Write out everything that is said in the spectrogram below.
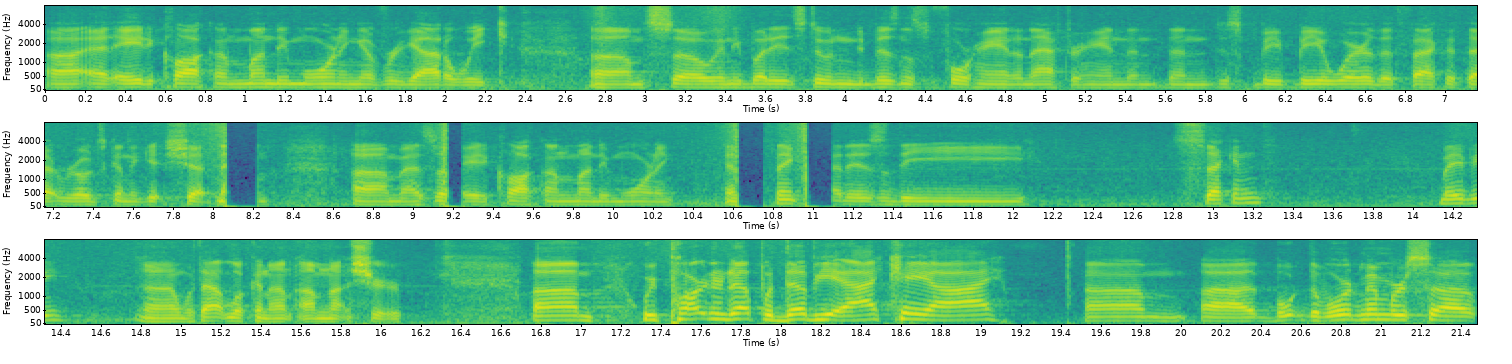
uh, at 8 o'clock on Monday morning of Regatta Week. Um, so anybody that's doing the business beforehand and afterhand, then, then just be, be aware of the fact that that road's going to get shut down um, as of 8 o'clock on Monday morning. And I think that is the second, maybe? Uh, without looking, I'm, I'm not sure. Um, we partnered up with WIKI. Um, uh, bo the board members uh,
